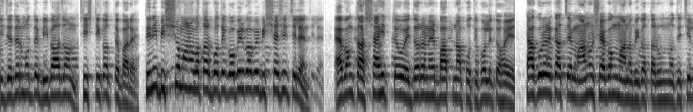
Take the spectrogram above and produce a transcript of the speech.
নিজেদের মধ্যে বিভাজন সৃষ্টি করতে পারে। তিনি বিশ্ব মানবতার প্রতি গভীরভাবে বিশ্বাসী ছিলেন এবং তার সাহিত্যেও এই ধরনের ভাবনা প্রতিফলিত হয়ে ঠাকুরের কাছে মানুষ এবং মানবিকতার উন্নতি ছিল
